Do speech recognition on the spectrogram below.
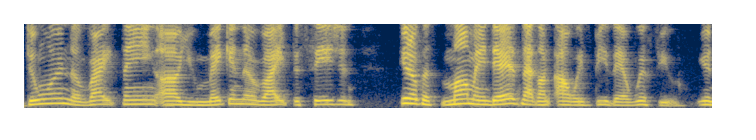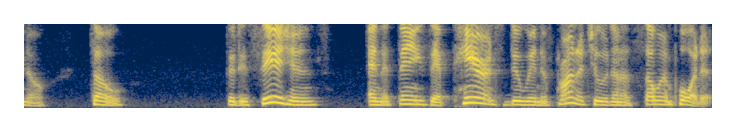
doing the right thing? Are you making the right decision? You know, because mama and dad's not going to always be there with you, you know. So the decisions and the things that parents do in the front of children are so important.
